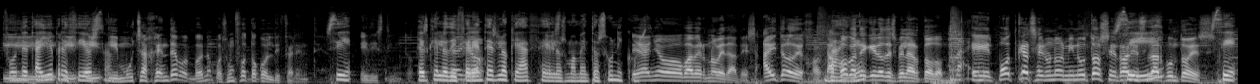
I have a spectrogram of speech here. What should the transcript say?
Fue un detalle y- precioso. Y, y mucha gente, pues, bueno, pues un fotocall diferente. Sí. Y distinto. Es que lo Este diferente año- es lo que hace los momentos únicos. Este año va a haber novedades. Ahí te lo dejo. Tampoco Vale. te quiero desvelar todo. Vale. El podcast en unos minutos en Sí. radiosular.es. Sí.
